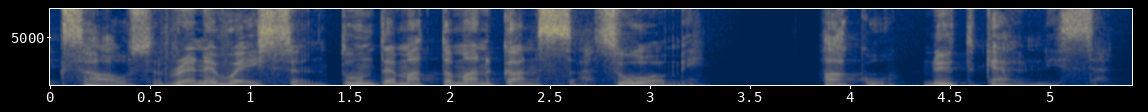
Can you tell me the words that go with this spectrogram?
X-House Renovation tuntemattoman kanssa Suomi. Haku nyt käynnissä.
